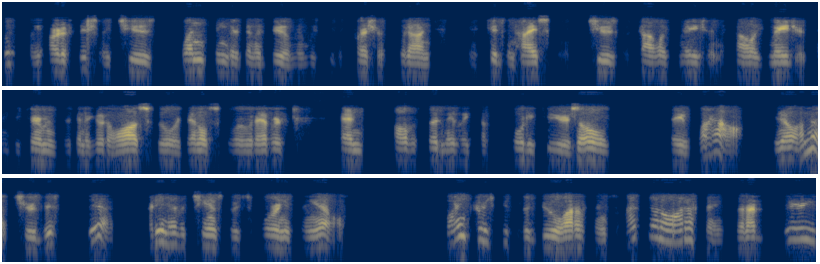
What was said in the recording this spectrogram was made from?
quickly artificially choose one thing they're going to do. I mean, we see the pressure put on kids in high school choose the college major, and the college major then determines they're going to go to law school or dental school or whatever. And all of a sudden they wake up 42 years old and say, wow, you know, I'm not sure this is it. I didn't have a chance to explore anything else. I encourage people to do a lot of things. I've done a lot of things that I've very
